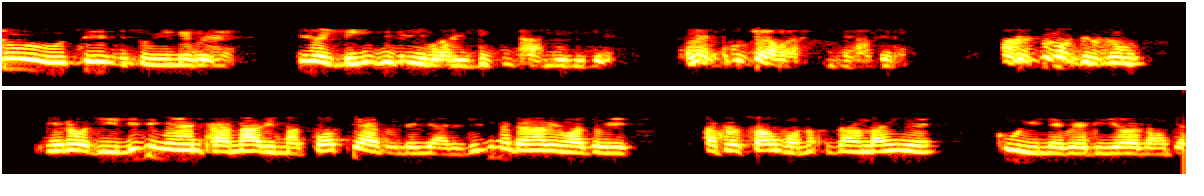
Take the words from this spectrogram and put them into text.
သူ့ဆေးဆိုရင်လည်းပြီးတော့လိန်ကြီးတွေပါတွေတင်ထားနေတယ်အဲ့ဒါပူကြပါနေတာဖြစ်တယ်အဲ့တော့ကျွန်တော်ဒီတော့ဒီလိကျင်ဌာနတွေမှာတော့ပြလို့လည်းရတယ်လိကျင်ဌာနတွေမှာဆိုရင်အထဆောင်းပေါ့နော်အတန်လိုင်းနဲ့ခုရင်လည်းပဲဒီရောသားကြ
